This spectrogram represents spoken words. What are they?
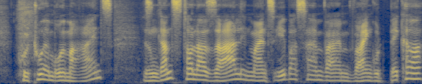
Kultur im Römer 1. Ist ein ganz toller Saal in Mainz-Ebersheim beim Weingut Becker.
